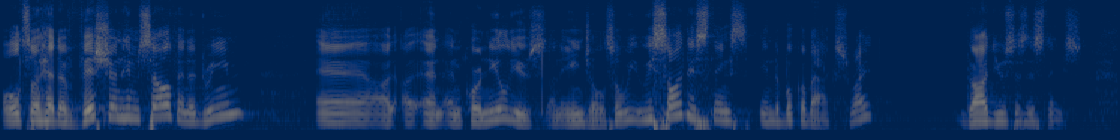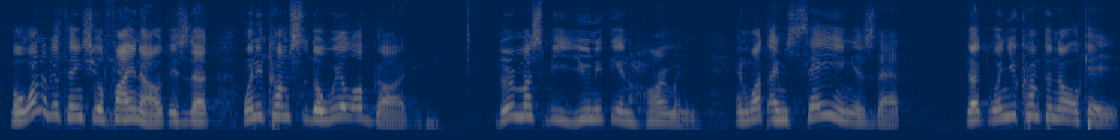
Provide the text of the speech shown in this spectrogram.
also had a vision himself and a dream, and, uh, uh, and, and Cornelius, an angel. So we, we saw these things in the book of Acts, right? God uses these things. But one of the things you'll find out is that when it comes to the will of God, there must be unity and harmony. And what I'm saying is that that when you come to know, okay,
